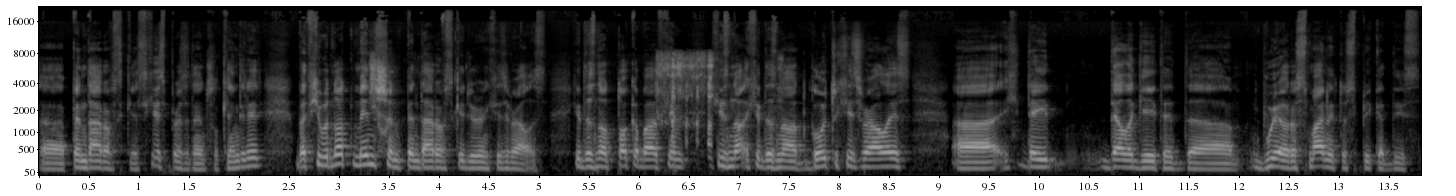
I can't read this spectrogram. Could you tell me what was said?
uh, Pendarovski as his presidential candidate, but he would not mention Pendarovski during his rallies. He does not talk about him. He's not. He does not go to his rallies. Uh, they delegated uh, Bujar Osmani to speak at this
